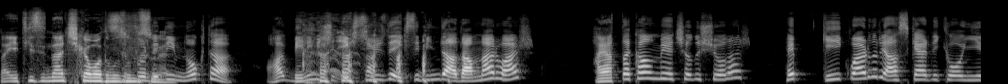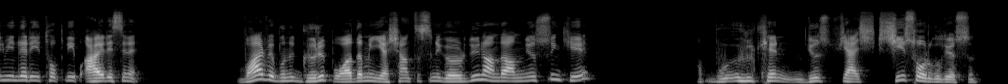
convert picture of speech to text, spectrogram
Ben etkisinden çıkamadım uzun sıfır dediğim nokta. Abi benim için eksi yüzde eksi binde adamlar var. Hayatta kalmaya çalışıyorlar. Geyik vardır ya askerdeki 10-20 lirayı toplayıp ailesine var ve bunu görüp o adamın yaşantısını gördüğün anda anlıyorsun ki "Ha, bu ülke diyorsun ya şeyi sorguluyorsun.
